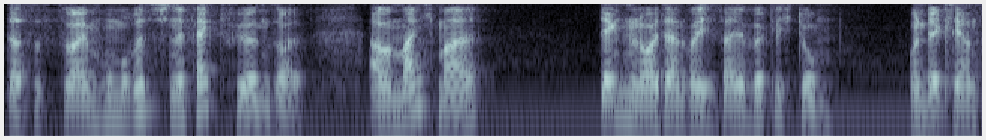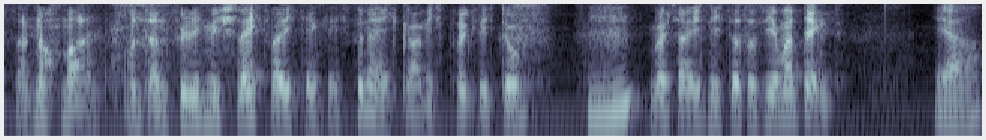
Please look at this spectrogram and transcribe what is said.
dass es zu einem humoristischen Effekt führen soll. Aber manchmal denken Leute einfach, ich sei wirklich dumm und erklären es dann nochmal. Und dann fühle ich mich schlecht, weil ich denke, ich bin eigentlich gar nicht wirklich dumm. Mhm. Ich möchte eigentlich nicht, dass das jemand denkt. Ja.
